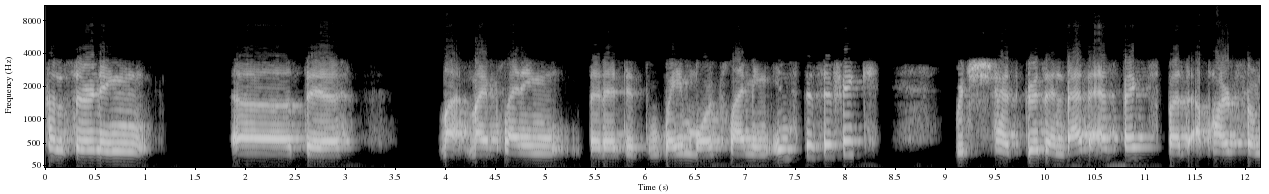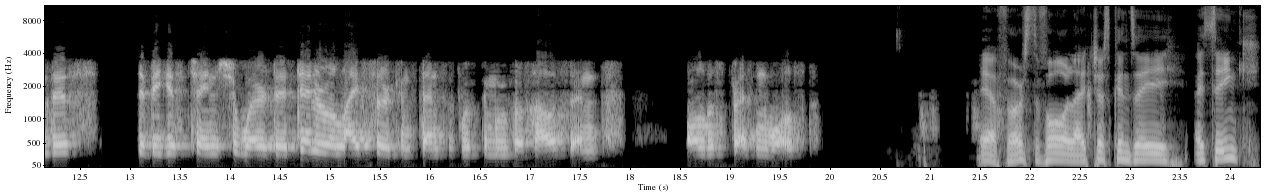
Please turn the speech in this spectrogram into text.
concerning uh, the my, my planning that I did way more climbing in specific which had good and bad aspects, but apart from this, the biggest change were the general life circumstances with the move of house and all the stress involved. Yeah, first of all, I just can say I think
